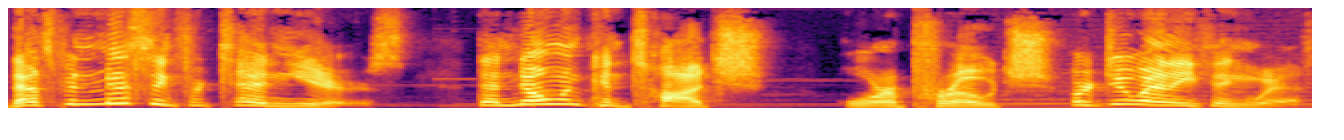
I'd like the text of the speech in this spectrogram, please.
that's been missing for ten years that no one can touch or approach or do anything with.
